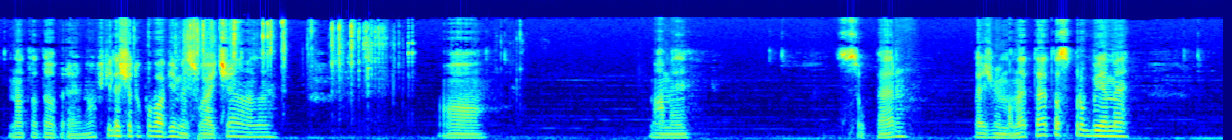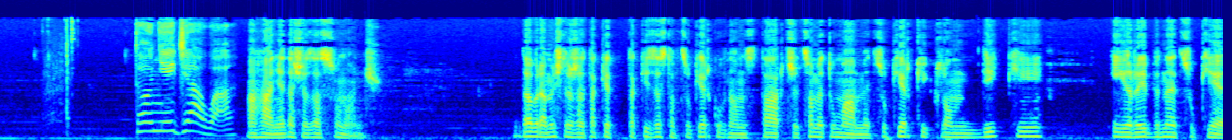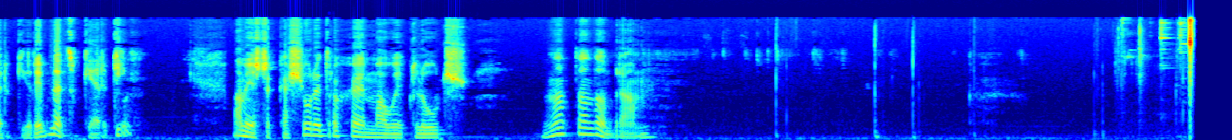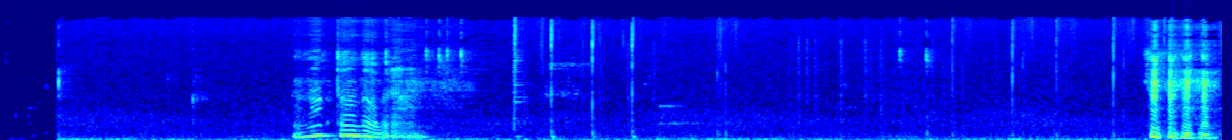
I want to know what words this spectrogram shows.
No to dobre. No chwilę się tu pobawimy, słuchajcie, ale... O, Mamy. Super. Weźmy monetę, to spróbujemy. To nie działa. Aha, nie da się zasunąć. Dobra, myślę, że takie, taki zestaw cukierków nam starczy. Co my tu mamy? Cukierki, klondiki i rybne cukierki. Rybne cukierki? Mamy jeszcze kasiury trochę, mały klucz. No to dobra. No to dobra.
